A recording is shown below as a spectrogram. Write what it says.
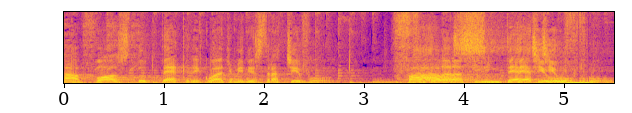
a voz do técnico administrativo. Fala Sintete UFO.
